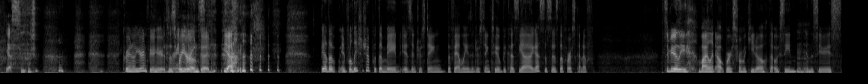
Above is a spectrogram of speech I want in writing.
Yes. Kureno, you're inferior. This is for your own good. Yeah. yeah, the in relationship with the maid is interesting. The family is interesting too because yeah, I guess this is the first kind of severely violent outburst from Akito that we've seen Mhm. in the series.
